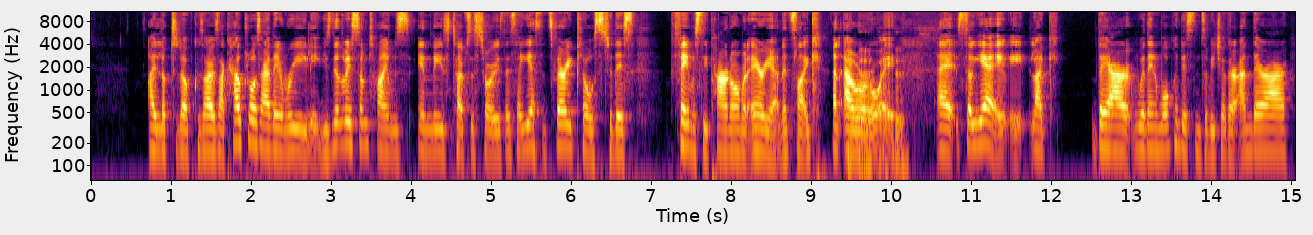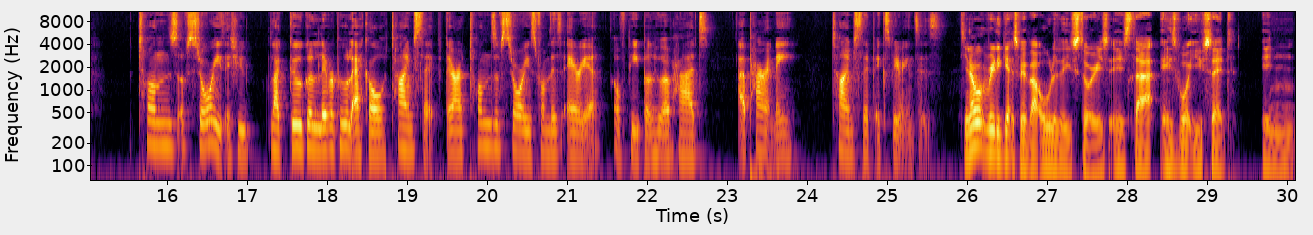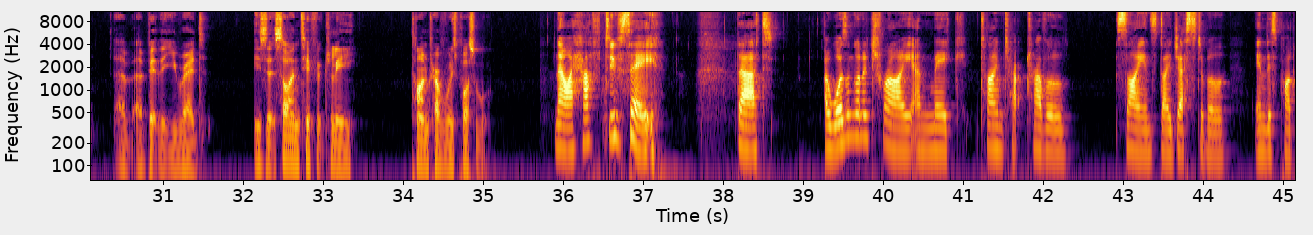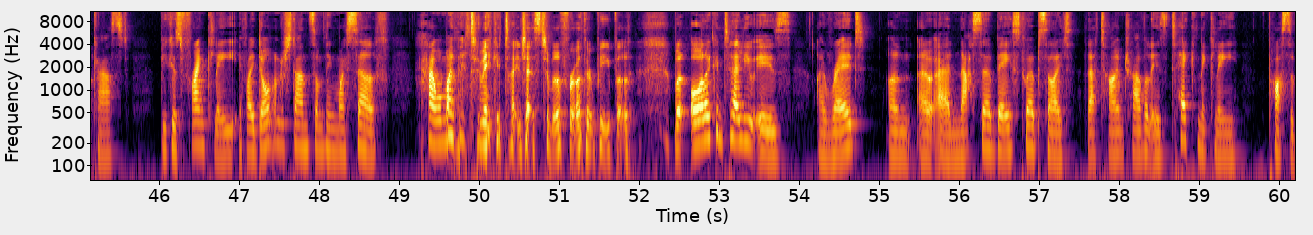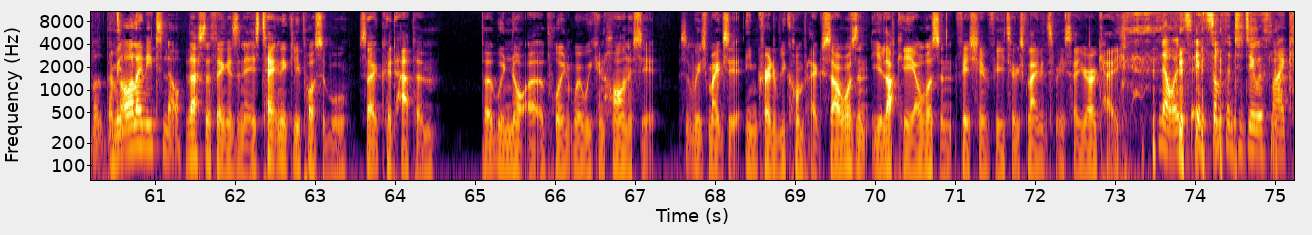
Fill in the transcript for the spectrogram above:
I looked it up because I was like, how close are they really? You know the way sometimes in these types of stories they say, yes, it's very close to this famously paranormal area, and it's like an hour away. uh, so yeah, it, it, like they are within walking distance of each other, and there are tons of stories. If you like Google Liverpool Echo time slip, there are tons of stories from this area of people who have had apparently time slip experiences. Do you know what really gets me about all of these stories is that is what you said in a, a bit that you read is that scientifically time travel is possible. Now, I have to say that I wasn't going to try and make time tra- travel science digestible in this podcast because, frankly, if I don't understand something myself, how am I meant to make it digestible for other people? But all I can tell you is I read on a, a NASA based website that time travel is technically possible. That's I mean, all I need to know. That's the thing, isn't it? It's technically possible, so it could happen, but we're not at a point where we can harness it, which makes it incredibly complex. So I wasn't. You're lucky. I wasn't fishing for you to explain it to me. So you're okay. no, it's it's something to do with like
